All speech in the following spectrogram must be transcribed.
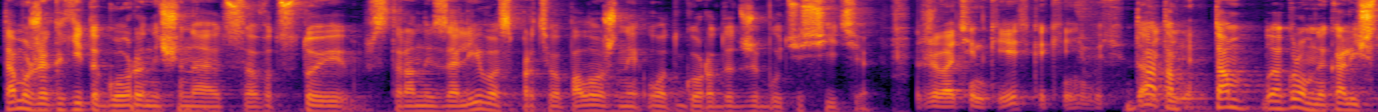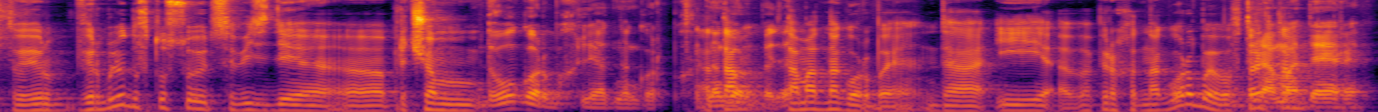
там уже какие-то горы начинаются вот с той стороны залива, с противоположной от города Джибути-Сити. Животинки есть какие-нибудь? Да, там, там огромное количество вер, верблюдов тусуются везде, э, причем... Двухгорбых или одногорбых? Одногорбые, там, да? Там одногорбые, да. И, во-первых, одногорбые, во-вторых... Драмадеры. Там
